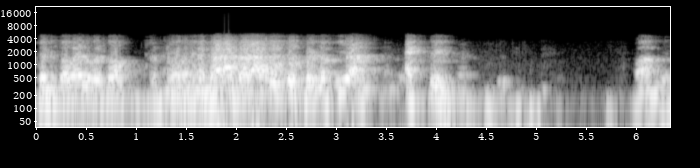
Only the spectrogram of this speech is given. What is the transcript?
Jadi soalnya lu itu, gara-gara kultus berlebihan ekstrim. Paham ya?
